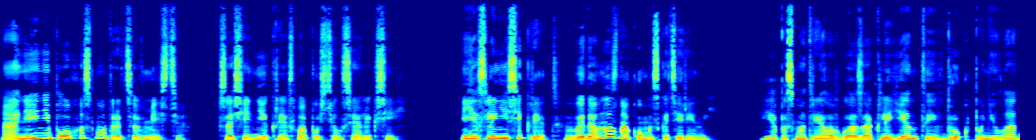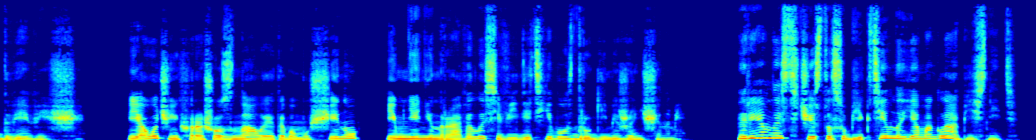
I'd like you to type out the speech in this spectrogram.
Они неплохо смотрятся вместе. В соседнее кресло опустился Алексей. Если не секрет, вы давно знакомы с Катериной? Я посмотрела в глаза клиента и вдруг поняла две вещи. Я очень хорошо знала этого мужчину, и мне не нравилось видеть его с другими женщинами. Ревность чисто субъективно я могла объяснить.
